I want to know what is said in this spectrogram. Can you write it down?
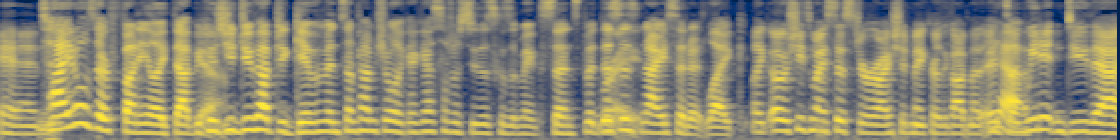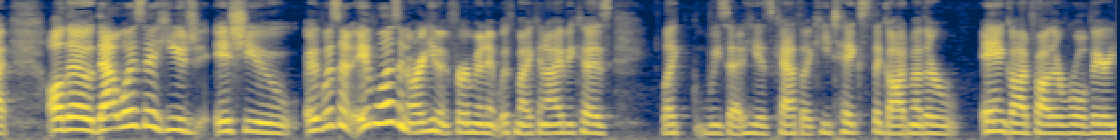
and titles are funny like that because Yeah. you do have to give them, and sometimes you're like, I guess I'll just do this because it makes sense. But this is nice that it like, like oh she's my sister i should make her the godmother it's Yeah. like we didn't do that although that was a huge issue it wasn't it was an argument for a minute with mike and i because like we said he is catholic he takes the godmother and godfather role very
